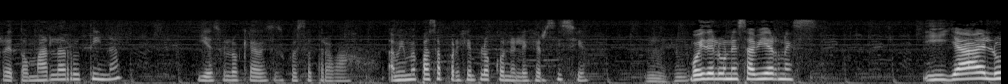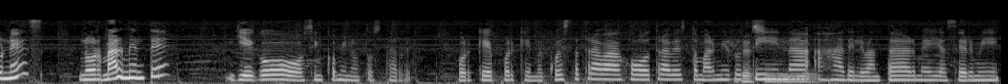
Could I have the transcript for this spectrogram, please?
retomar la rutina y eso es lo que a veces cuesta trabajo. A mí me pasa, por ejemplo, con el ejercicio. Voy de lunes a viernes y ya el lunes normalmente llego cinco minutos tarde. ¿Por qué? Porque me cuesta trabajo otra vez tomar mi rutina, Decidir. ajá, de levantarme y hacer mi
